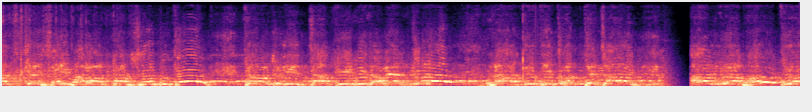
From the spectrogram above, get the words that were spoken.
আজকে সেই ভারতবর্ষের বুকে কেউ যদি জাতি বিধবেদ করে রাজনীতি করতে চায় আমরা ভারতীয়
